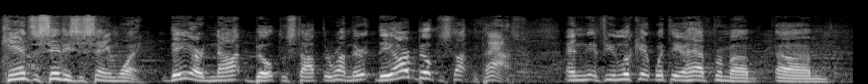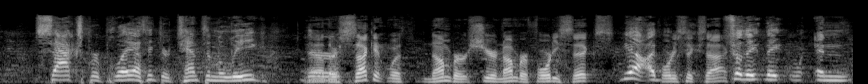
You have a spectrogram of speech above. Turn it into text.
Kansas City's the same way they are not built to stop the run. They're, they are built to stop the pass. And if you look at what they have from a um, sacks per play, I think they're tenth in the league. They're, yeah, they're second with number sheer number forty six. Yeah, forty six sacks. So they they and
